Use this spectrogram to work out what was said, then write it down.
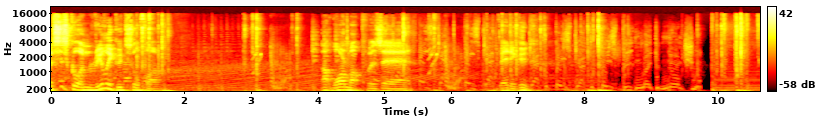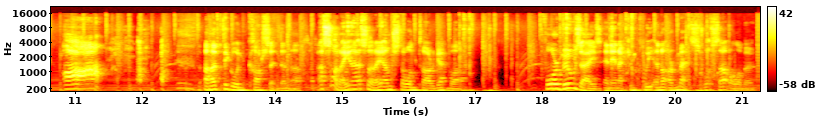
This is going really good so far. That warm-up was uh, very good. Ah! I had to go and curse it, didn't I? That's alright, that's alright, I'm still on target, but... Four bullseyes and then a complete and utter miss. What's that all about?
